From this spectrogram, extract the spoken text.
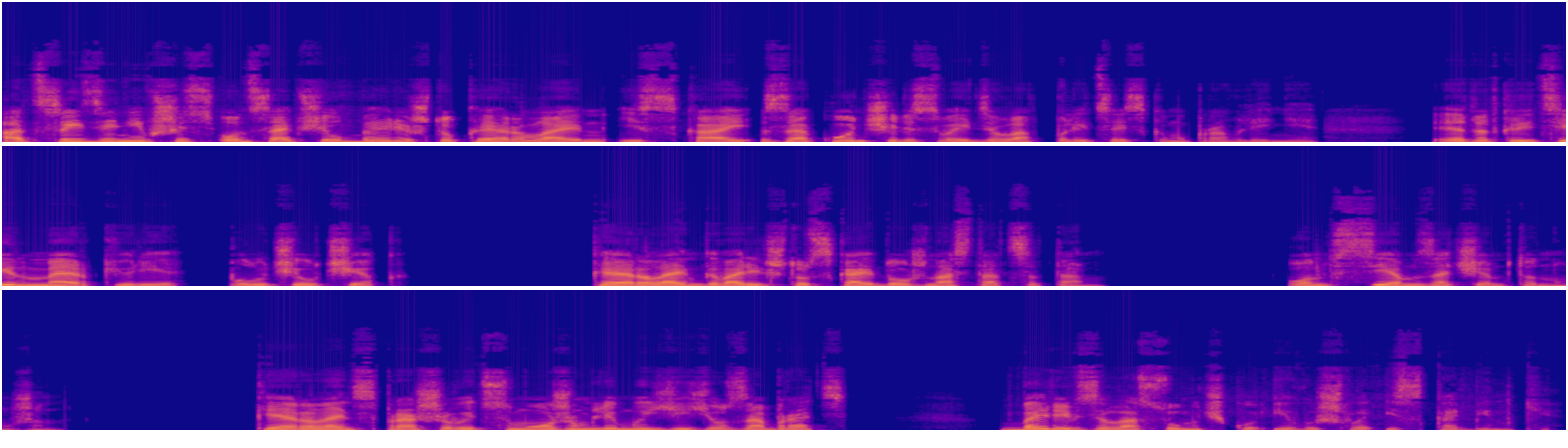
Отсоединившись, он сообщил Берри, что Кэролайн и Скай закончили свои дела в полицейском управлении. Этот кретин Меркьюри получил чек. Кэролайн говорит, что Скай должен остаться там. Он всем зачем-то нужен. Кэролайн спрашивает, сможем ли мы ее забрать. Берри взяла сумочку и вышла из кабинки.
